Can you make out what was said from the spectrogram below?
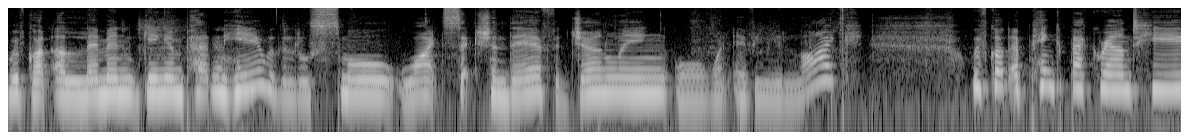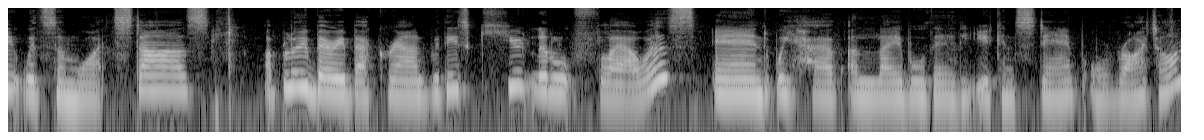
We've got a lemon gingham pattern here with a little small white section there for journaling or whatever you like. We've got a pink background here with some white stars, a blueberry background with these cute little flowers, and we have a label there that you can stamp or write on.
